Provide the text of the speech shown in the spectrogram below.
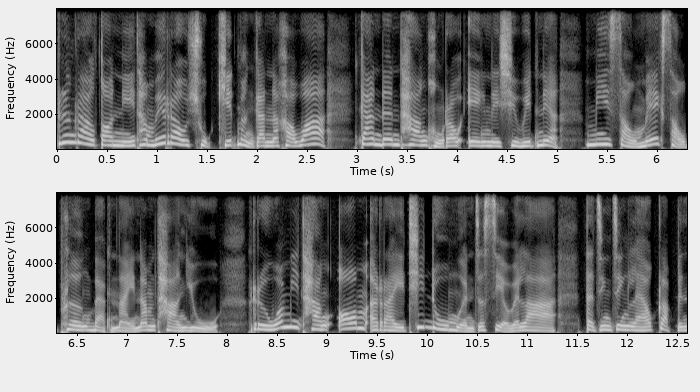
เรื่องราวตอนนี้ทำให้เราฉุกคิดเหมือนกันนะคะว่า การเดินทางของเราเองในชีวิตเนี่ยมีเสาเมฆเสาเพลิงแบบไหนนำทางอยู่ หรือว่ามีทางอ้อมอะไรที่ดูเหมือนจะเสียเวลา แต่จริง ๆ แล้วกลับเป็น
